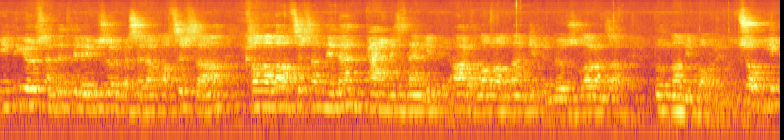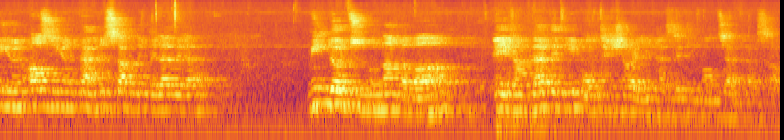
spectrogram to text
İndi görürsən də televizor məsələn açırsan, kanalı açırsan nədən pəhrizdən gedir, arıqlamaqdan gedir, mövzular ancaq bundan ibarətdir. Çox yeməyin, az yeyin, pəhriz saxlayın, belə-belə. 1400 il bundan qabaq Peyğəmbər də deyib, onu təkrar edib Həzrət İmam Cəfər sağ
